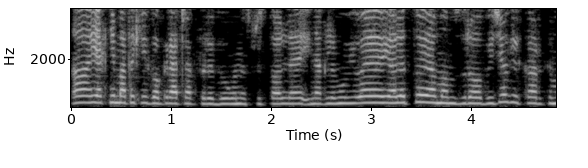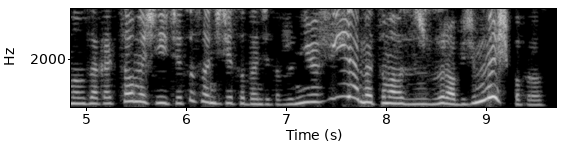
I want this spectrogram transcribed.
No, jak nie ma takiego gracza, który był u nas przy stole i nagle mówił, ej, ale co ja mam zrobić, jakie karty mam zagrać, co myślicie, co sądzicie, co będzie dobrze? Nie wiemy, co mamy z- zrobić, myśl po prostu.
